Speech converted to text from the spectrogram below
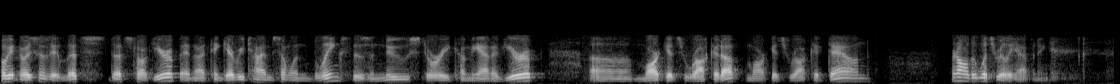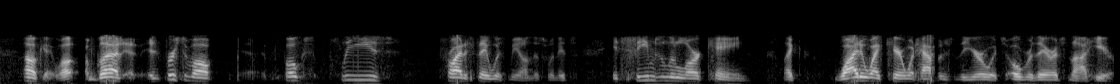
Okay, no, I was going to say let's let's talk Europe, and I think every time someone blinks, there's a new story coming out of Europe. Uh, markets rocket up, markets rocket down. Rinaldo, what's really happening? Okay, well, I'm glad. First of all, folks, please try to stay with me on this one. It's it seems a little arcane. Like, why do I care what happens to the euro? It's over there. It's not here.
